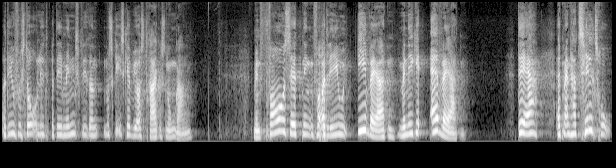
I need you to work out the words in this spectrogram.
Og det er jo forståeligt, og det er menneskeligt, og måske skal vi også trække os nogle gange. Men forudsætningen for at leve i verden, men ikke af verden, det er, at man har tiltro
